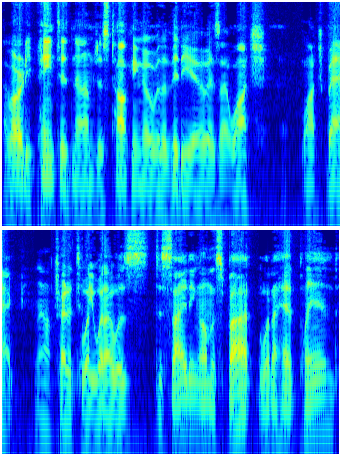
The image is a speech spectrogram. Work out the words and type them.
I've already painted, now I'm just talking over the video as I watch watch back. And I'll try to tell you what I was deciding on the spot, what I had planned,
